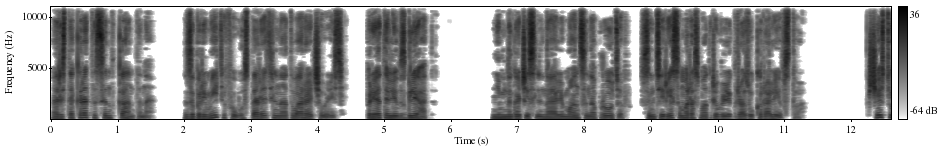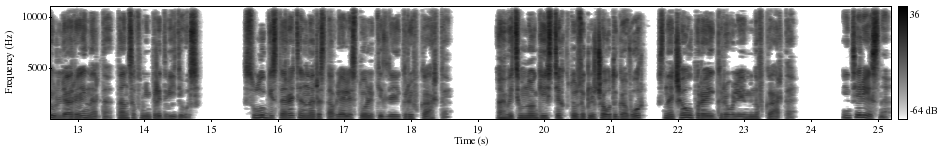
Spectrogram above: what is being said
Аристократы Сент-Кантона, заприметив его, старательно отворачивались, прятали взгляд, Немногочисленные алиманцы, напротив, с интересом рассматривали грозу королевства. К счастью для Рейнарда, танцев не предвиделось. Слуги старательно расставляли столики для игры в карты. А ведь многие из тех, кто заключал договор, сначала проигрывали именно в карты. Интересно,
